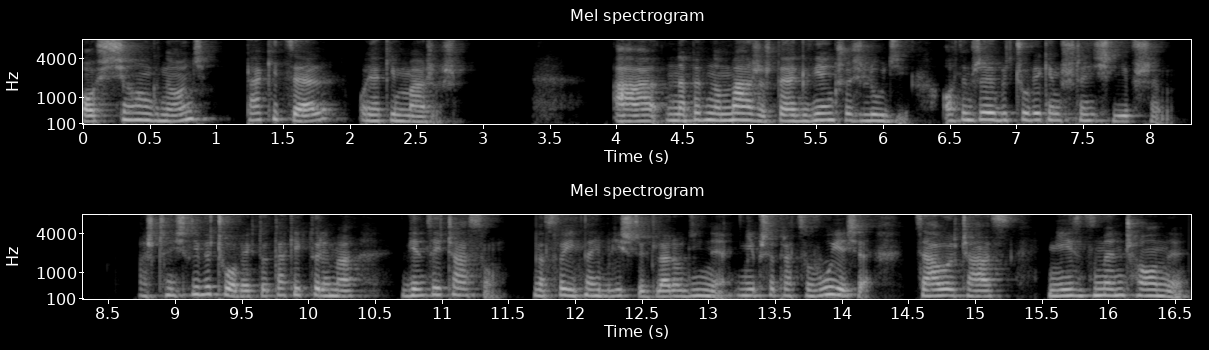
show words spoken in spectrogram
osiągnąć taki cel, o jakim marzysz. A na pewno marzysz, tak jak większość ludzi, o tym, żeby być człowiekiem szczęśliwszym. A szczęśliwy człowiek to taki, który ma więcej czasu na swoich najbliższych, dla rodziny, nie przepracowuje się cały czas, nie jest zmęczony,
